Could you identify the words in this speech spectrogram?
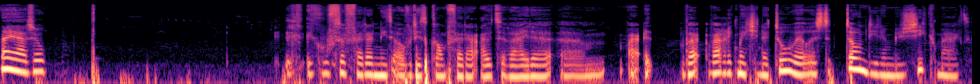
nou ja, zo. Ik, ik hoef er verder niet over dit kamp verder uit te wijden. Um, maar waar, waar ik met je naartoe wil, is de toon die de muziek maakt.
